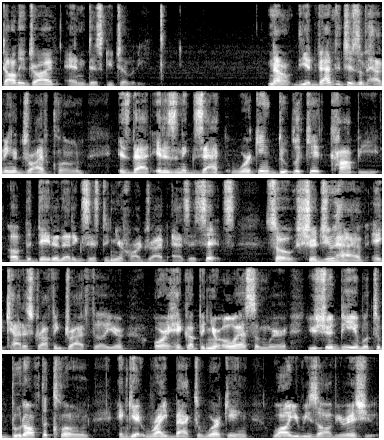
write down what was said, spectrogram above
Dolly Drive and Disk Utility. Now, the advantages of having a drive clone is that it is an exact working duplicate copy of the data that exists in your hard drive as it sits. So, should you have a catastrophic drive failure or a hiccup in your OS somewhere, you should be able to boot off the clone and get right back to working while you resolve your issue.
